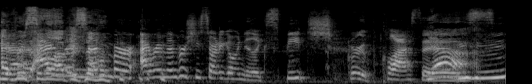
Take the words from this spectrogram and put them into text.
every single I episode. remember. I remember she started going to like speech group classes, Yeah.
